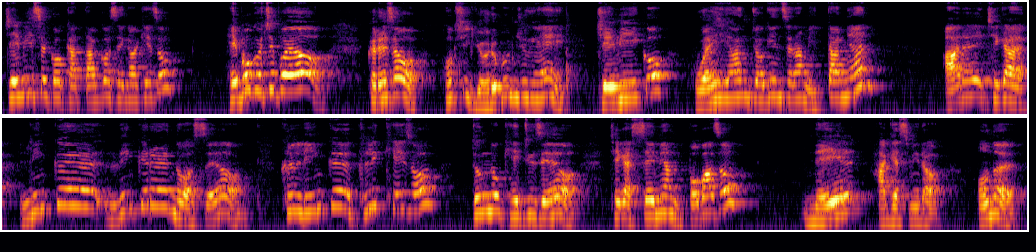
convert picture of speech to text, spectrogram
재밌을 것 같다고 생각해서 해보고 싶어요. 그래서 혹시 여러분 중에 재미있고 외향적인 사람 있다면 아래 제가 링크 링크를 넣었어요. 그 링크 클릭해서 등록해 주세요. 제가 3명 뽑아서 내일 하겠습니다. 오늘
